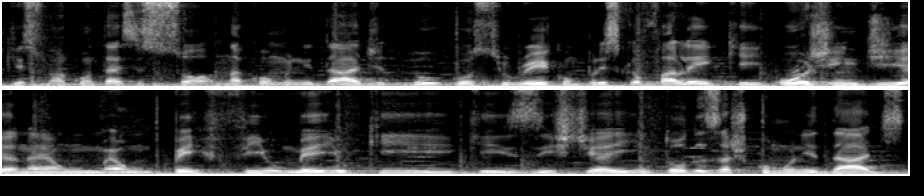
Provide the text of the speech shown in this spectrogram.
que isso não acontece só na comunidade do Ghost Recon. Por isso que eu falei que hoje em dia né, é, um, é um perfil meio que, que existe aí em todas as comunidades.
